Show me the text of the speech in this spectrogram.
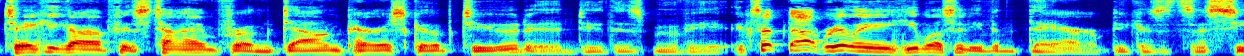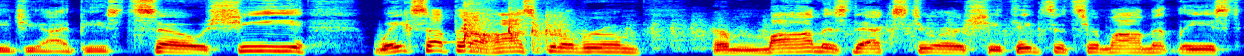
Taking off his time from down Periscope 2 to do this movie. Except not really, he wasn't even there because it's a CGI beast. So she wakes up in a hospital room. Her mom is next to her. She thinks it's her mom at least.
